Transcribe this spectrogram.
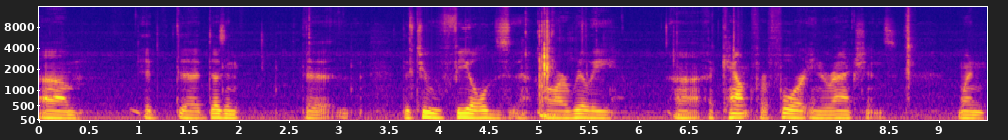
Um, it uh, doesn't, the, the two fields are really uh, account for four interactions. When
